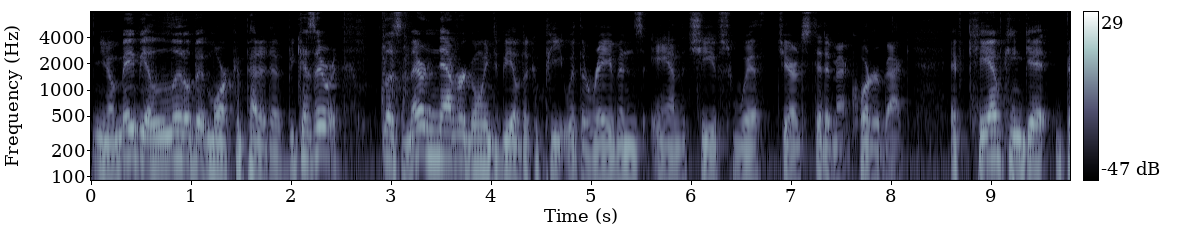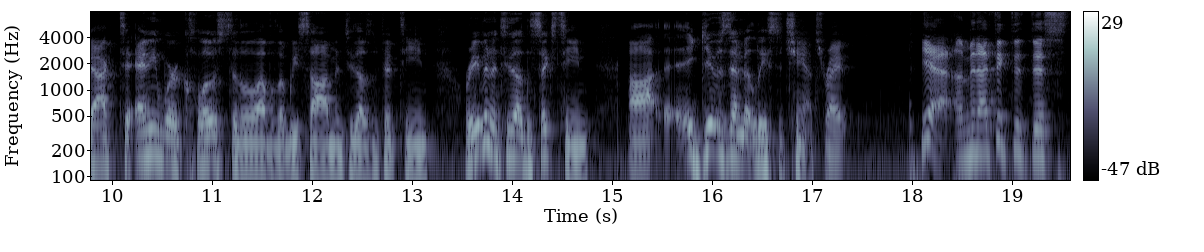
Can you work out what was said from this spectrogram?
you know, maybe a little bit more competitive because they were listen, they're never going to be able to compete with the Ravens and the Chiefs with Jarrett Stidham at quarterback. If Cam can get back to anywhere close to the level that we saw him in 2015 or even in 2016, uh, it gives them at least a chance, right? Yeah, I mean, I think that this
